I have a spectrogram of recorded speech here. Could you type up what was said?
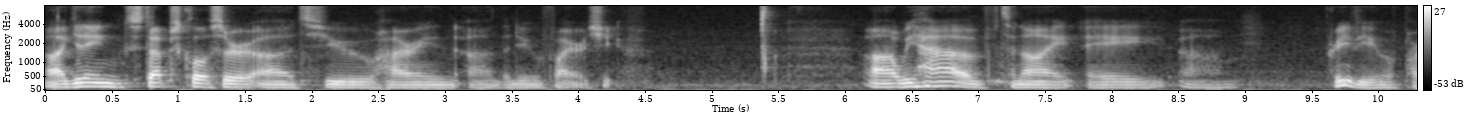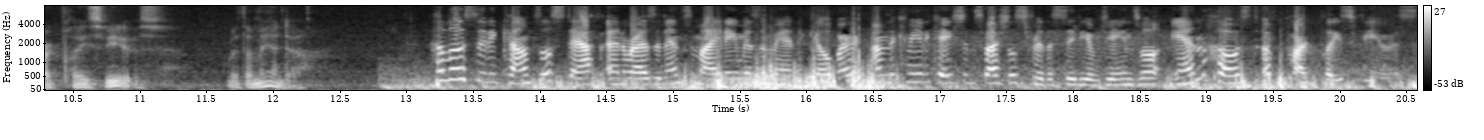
getting steps closer to hiring the new fire chief. Uh, we have tonight a um, preview of Park Place Views with Amanda. Hello, City Council, staff, and residents. My name is Amanda Gilbert. I'm the Communication Specialist for the City of Janesville and the host of Park Place Views.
